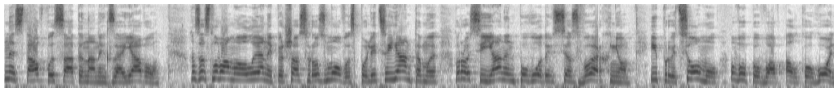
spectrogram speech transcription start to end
не став писати на них заяву. За словами Олени, під час розмови з поліціянтами росіянин поводився зверхньо і при цьому випивав алкоголь.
